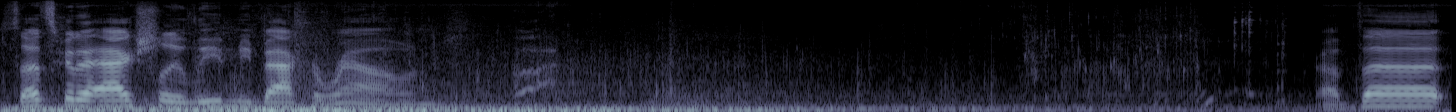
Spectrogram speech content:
So that's gonna actually lead me back around. Grab that.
